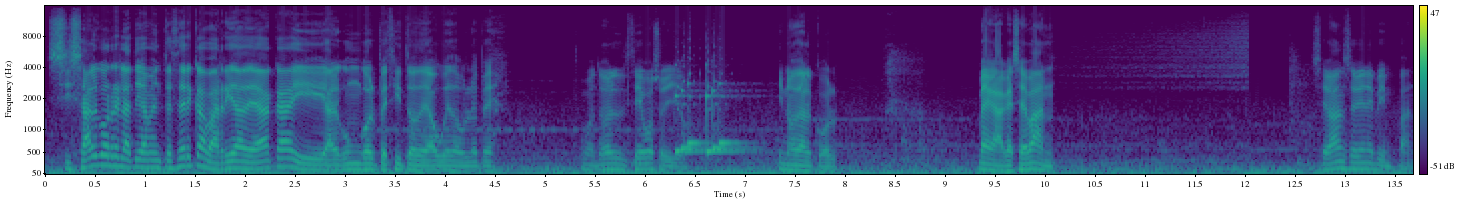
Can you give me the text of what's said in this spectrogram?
Si salgo relativamente cerca, barrida de AK y algún golpecito de AWP. Bueno, todo el ciego soy yo. Y no de alcohol. Venga, que se van. Se van, se viene pim pam.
